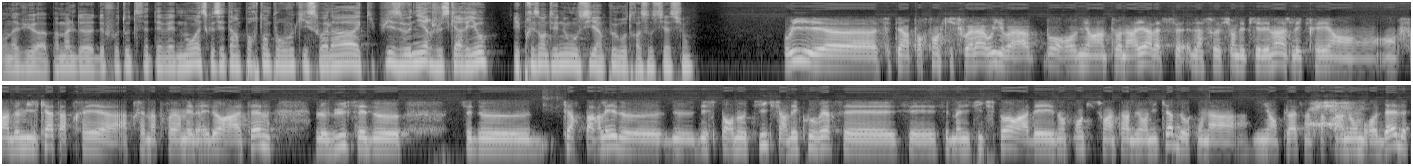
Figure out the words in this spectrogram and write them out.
on a vu pas mal de, de, photos de cet événement. Est-ce que c'était important pour vous qu'ils soient là et qu'ils puissent venir jusqu'à Rio? Et présentez-nous aussi un peu votre association. Oui, euh, c'était important qu'il soit là. Oui, voilà. Pour revenir un peu en arrière, l'association des pieds et des mains, je l'ai créée en, fin 2004 après euh, après ma première médaille d'or à Athènes. Le but, c'est de c'est de faire parler de, de, des sports nautiques, faire découvrir ces, ces, ces, magnifiques sports à des enfants qui sont atteints de handicap. Donc, on a mis en place un certain nombre d'aides.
